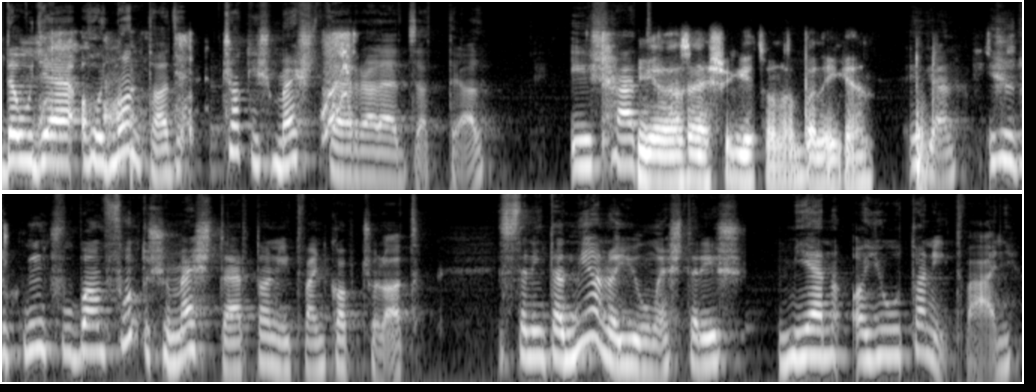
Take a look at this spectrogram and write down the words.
De ugye, ahogy mondtad, csak is mesterrel edzettél. És hát... Igen, az első két hónapban igen. Igen. És ez a kung fu-ban fontos a mester-tanítvány kapcsolat. Szerinted milyen a jó mester, és milyen a jó tanítvány?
